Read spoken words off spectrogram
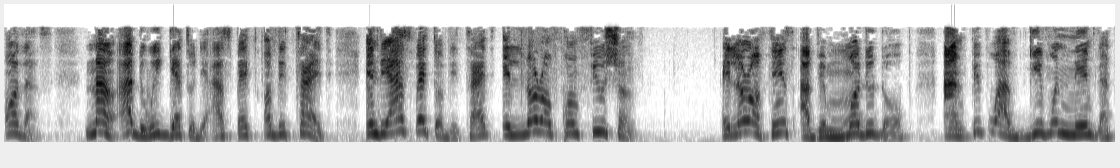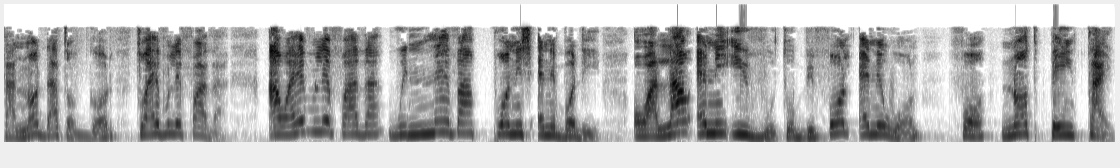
others. Now, how do we get to the aspect of the tithe? In the aspect of the tithe, a lot of confusion. A lot of things have been muddled up and people have given names that are not that of God to our Heavenly Father. Our Heavenly Father will never punish anybody or allow any evil to befall anyone for not paying tithe.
